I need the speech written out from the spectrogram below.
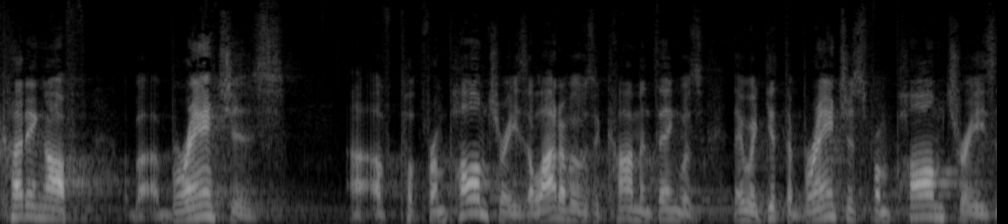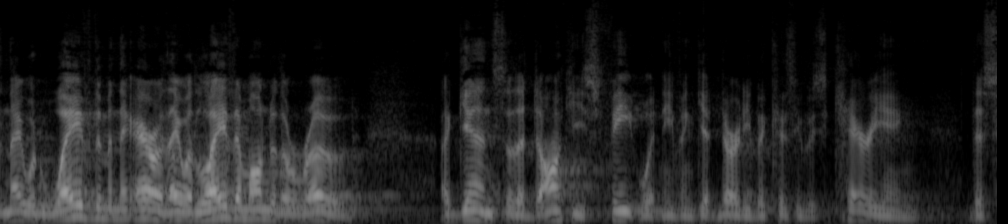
cutting off branches uh, of, from palm trees. A lot of it was a common thing was they would get the branches from palm trees and they would wave them in the air they would lay them onto the road Again, so the donkey's feet wouldn't even get dirty because he was carrying this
